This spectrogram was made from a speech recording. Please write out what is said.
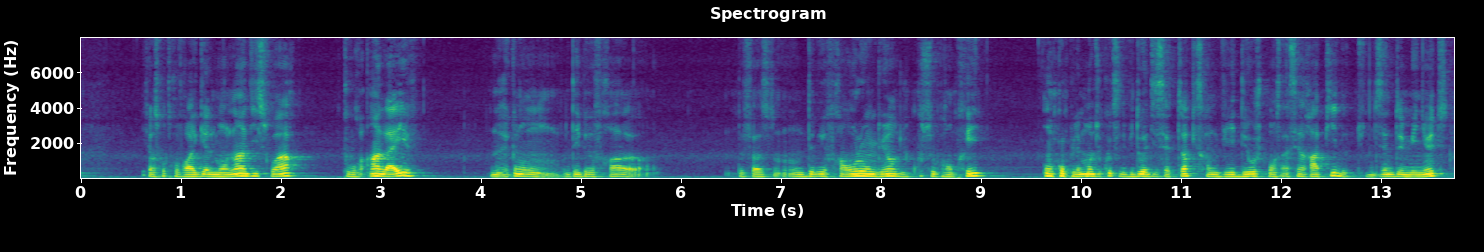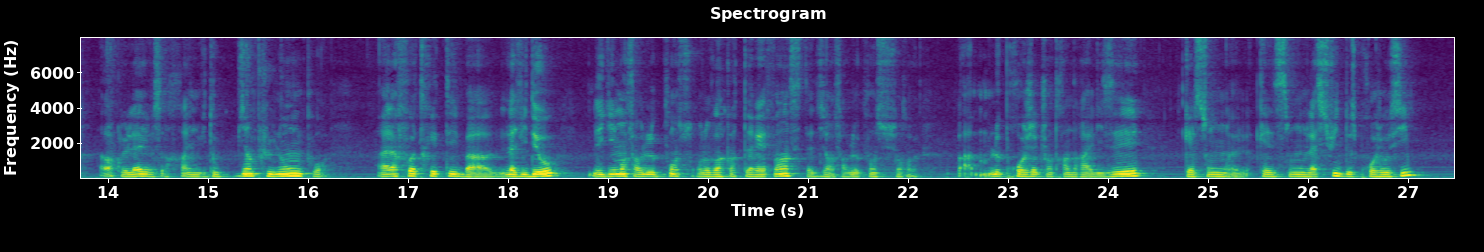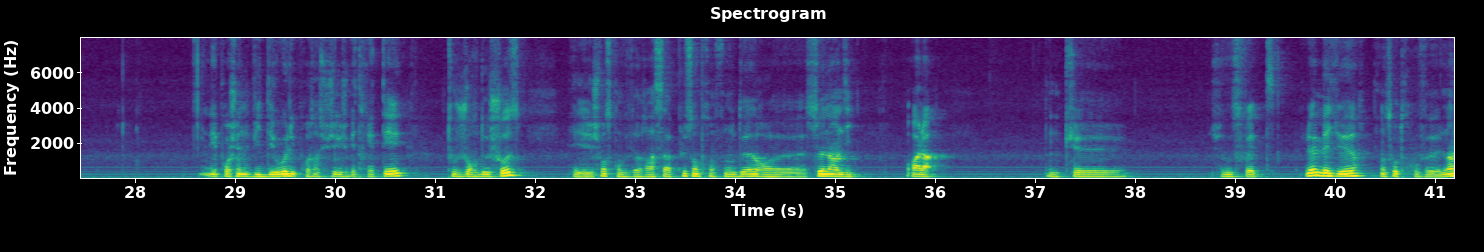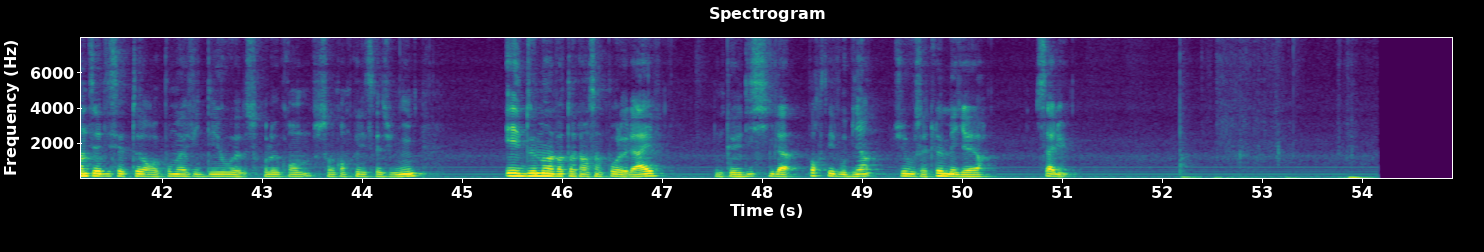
Et on se retrouvera également lundi soir pour un live dans lequel on débriefera, de façon, on en longueur du coup ce Grand Prix en complément du coup de cette vidéo à 17h qui sera une vidéo je pense assez rapide d'une dizaine de minutes alors que le live sera une vidéo bien plus longue pour à la fois traiter bah, la vidéo mais également faire le point sur l'overcore TRF1, c'est-à-dire faire le point sur bah, le projet que je suis en train de réaliser, quelles sont, euh, quelles sont la suite de ce projet aussi, les prochaines vidéos, les prochains sujets que je vais traiter, tout ce genre de choses. Et je pense qu'on verra ça plus en profondeur euh, ce lundi. Voilà. Donc je vous souhaite le meilleur. On se retrouve lundi à 17h pour ma vidéo sur le Grand, sur le Grand Prix des États-Unis. Et demain à 20h45 pour le live. Donc euh, d'ici là, portez-vous bien, je vous souhaite le meilleur. Salut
